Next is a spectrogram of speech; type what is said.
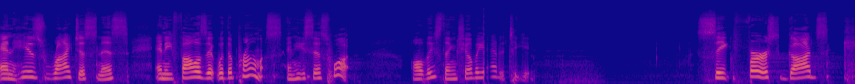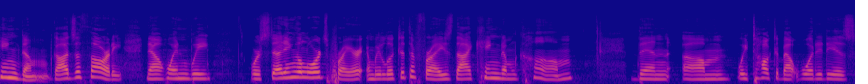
and his righteousness. And he follows it with a promise. And he says, What? All these things shall be added to you. Seek first God's kingdom, God's authority. Now, when we were studying the Lord's Prayer and we looked at the phrase, Thy kingdom come, then um, we talked about what it is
